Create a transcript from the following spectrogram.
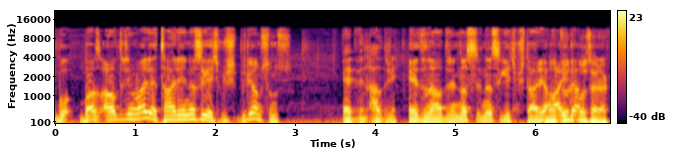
Bu Buzz Aldrin var ya tarihe nasıl geçmiş biliyor musunuz? Edwin Aldrin. Edwin Aldrin nasıl nasıl geçmiş tarihe? Motoru Ayda, bozarak.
